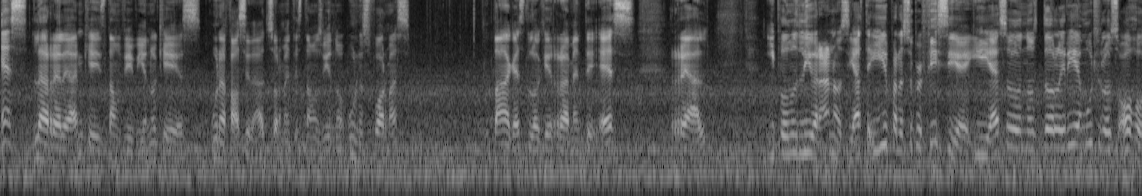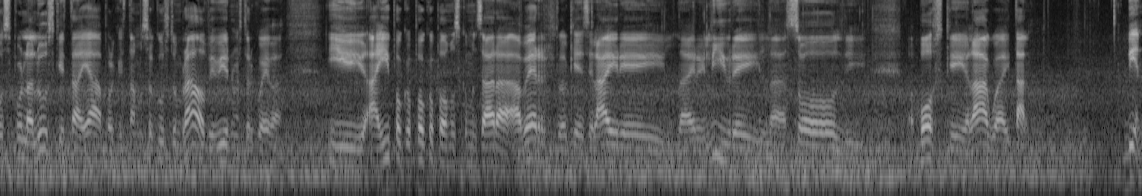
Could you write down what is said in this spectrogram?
es la realidad en que estamos viviendo, que es una falsedad, solamente estamos viendo unas formas vagas de lo que realmente es real. Y podemos librarnos y hasta ir para la superficie. Y eso nos dolería mucho los ojos por la luz que está allá porque estamos acostumbrados a vivir nuestra cueva y ahí poco a poco podemos comenzar a, ver lo que es el aire, el aire libre, el sol, y el bosque, el agua y tal. Bien,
